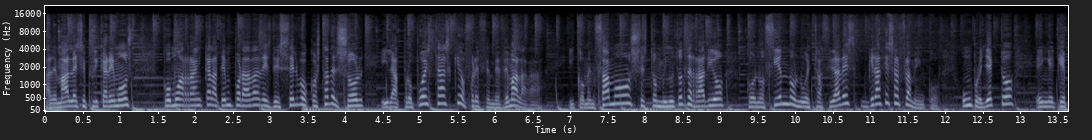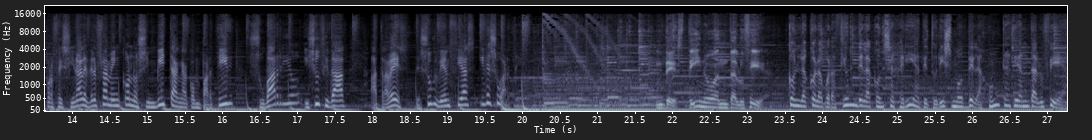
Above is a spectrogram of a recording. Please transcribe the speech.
Además les explicaremos cómo arranca la temporada desde Selvo Costa del Sol y las propuestas que ofrecen desde Málaga. Y comenzamos estos minutos de radio conociendo nuestras ciudades gracias al flamenco, un proyecto en el que profesionales del flamenco nos invitan a compartir su barrio y su ciudad a través de sus vivencias y de su arte. Destino Andalucía. Con la colaboración de la Consejería de Turismo de la Junta de Andalucía.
